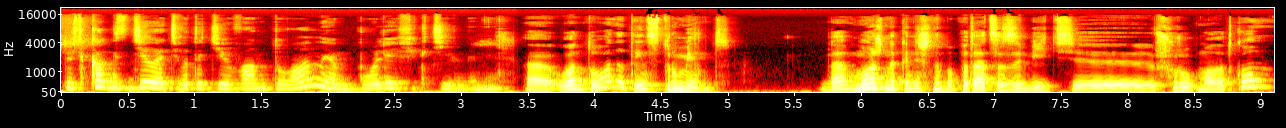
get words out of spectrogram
То есть как сделать вот эти one-to-one более эффективными? А, one-to-one это инструмент. Да? Можно, конечно, попытаться забить э, шуруп молотком,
